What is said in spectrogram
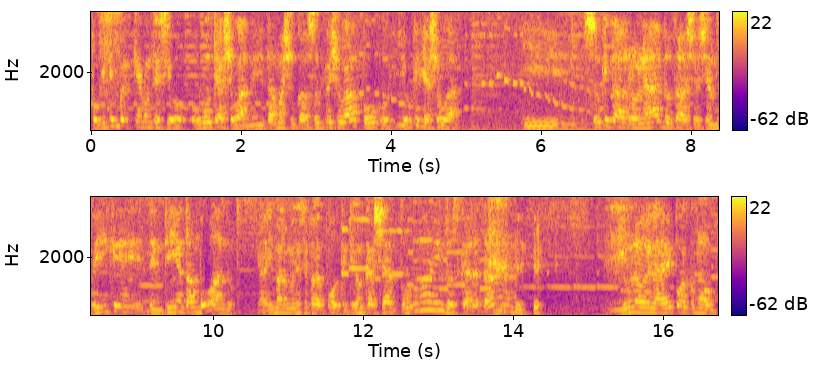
Porque que, que aconteceu? Eu voltei a jogar, né? E estava machucado, só que eu jogava pouco e eu queria jogar. E só que estava Ronaldo, estava Jorge Henrique, Dentinho estavam voando. Aí menos você fala, pô, te quero encaixar tudo, mas os caras estavam. e uno na época como.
